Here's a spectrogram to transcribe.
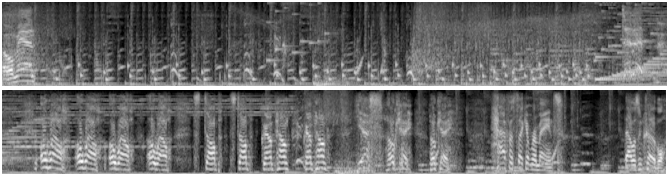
Oh man! Oh well, oh well, oh well, oh well. Stomp, stomp, ground pound, ground pound. Yes, okay, okay. Half a second remains. That was incredible.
